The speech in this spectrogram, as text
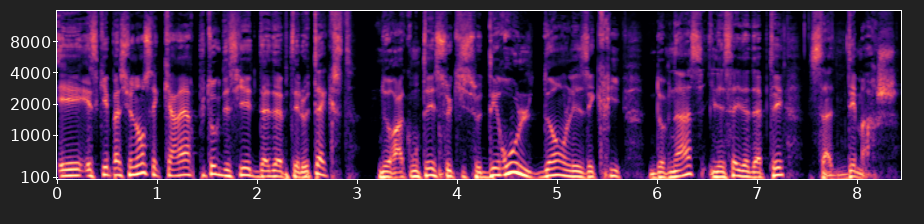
Et, et ce qui est passionnant, c'est que Carrère, plutôt que d'essayer d'adapter le texte, de raconter ce qui se déroule dans les écrits d'Obnas, il essaye d'adapter sa démarche.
